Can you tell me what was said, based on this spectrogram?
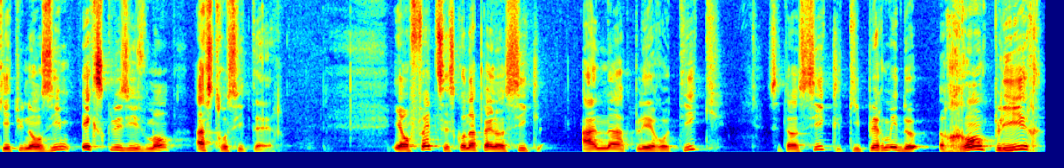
qui est une enzyme exclusivement astrocytaire. Et en fait, c'est ce qu'on appelle un cycle anaplérotique. C'est un cycle qui permet de remplir,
